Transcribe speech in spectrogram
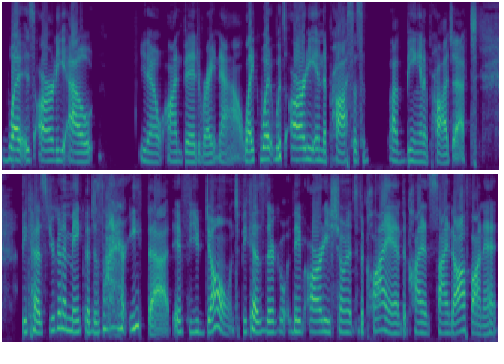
what is already out you know on bid right now like what what's already in the process of, of being in a project. Because you're going to make the designer eat that if you don't because they're they've already shown it to the client the client signed off on it.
